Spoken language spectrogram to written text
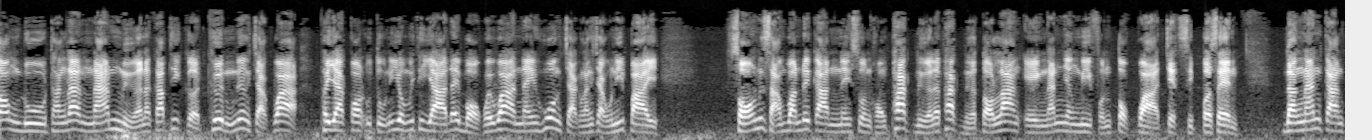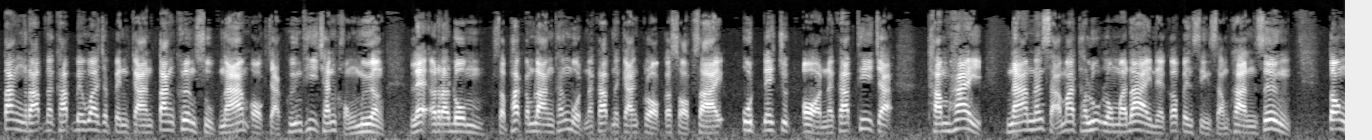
ต้องดูทางด้านน้ำเหนือนะครับที่เกิดขึ้น เนื่องจากว่าพยากรณ์อุตุนิยมวิทยาได้บอกไว้ว่าในห่วงจากหลังจากวันนี้ไป2อถึงสวันด้วยกันในส่วนของภาคเหนือและภาคเหนือตอนล่างเองนั้นยังมีฝนตกกว่า 70% ดังนั้นการตั้งรับนะครับไม่ว่าจะเป็นการตั้งเครื่องสูบน้ำออกจากพื้นที่ชั้นของเมือง และระดมสภาพกำลังทั้งหมดนะครับในการกรอกกระสอบทรายอุดในจุดอ่อนนะครับที่จะทำให้น้ำนั้นสามารถทะลุลงมาได้เนี่ยก็เป็นสิ่งสำคัญ ซึ่งต้อง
